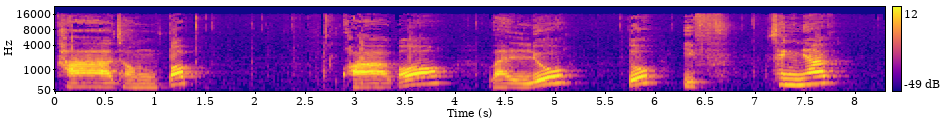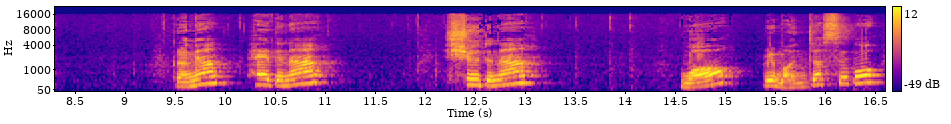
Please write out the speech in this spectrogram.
가정법, 과거, 완료, 또 if, 생략, 그러면 had나 should나 were를 먼저 쓰고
